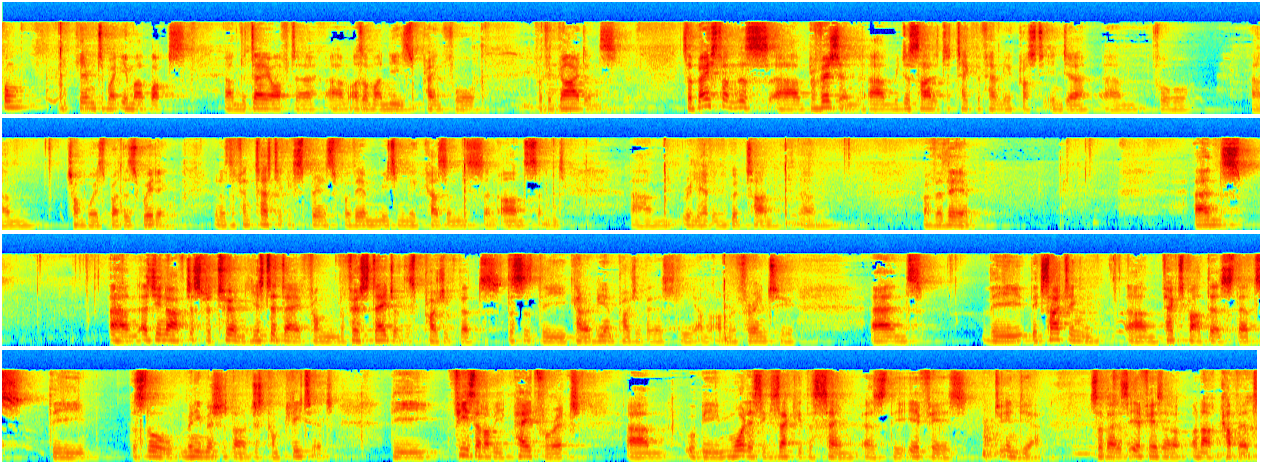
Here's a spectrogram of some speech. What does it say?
boom, came into my email box um, the day after um, I was on my knees praying for, for the guidance. So, based on this uh, provision, um, we decided to take the family across to India um, for um, Chomboy's brother's wedding. And it was a fantastic experience for them, meeting their cousins and aunts and um, really having a good time um, over there. And, and as you know, I've just returned yesterday from the first stage of this project. That this is the Caribbean project that actually I'm, I'm referring to. And the, the exciting um, fact about this that the this little mini mission that I've just completed, the fees that I'll be paid for it um, will be more or less exactly the same as the airfares to India. So those airfares are, are now covered.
